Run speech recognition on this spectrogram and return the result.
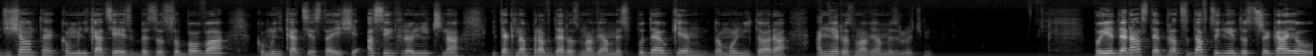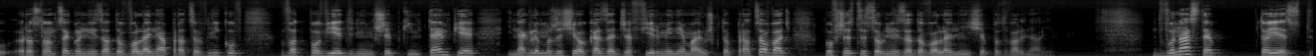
Dziesiąte, komunikacja jest bezosobowa, komunikacja staje się asynchroniczna i tak naprawdę rozmawiamy z pudełkiem do monitora, a nie rozmawiamy z ludźmi. Po jedenaste, pracodawcy nie dostrzegają rosnącego niezadowolenia pracowników w odpowiednim, szybkim tempie i nagle może się okazać, że w firmie nie ma już kto pracować, bo wszyscy są niezadowoleni i się pozwalniali. Dwunaste, to jest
